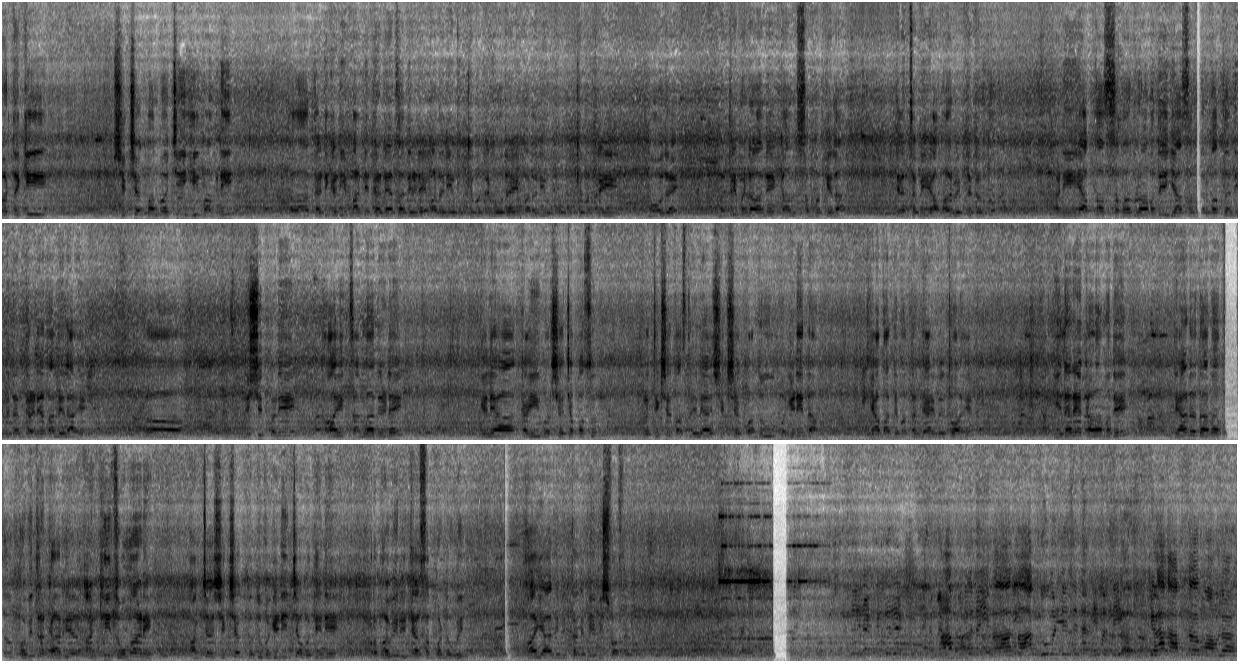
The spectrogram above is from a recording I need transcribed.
वाटतं की शिक्षक बांधवाची ही मागणी त्या ठिकाणी मान्य करण्याचा निर्णय माननीय मुख्यमंत्री महोदय माननीय उपमुख्यमंत्री महोदय मंत्रिमंडळाने काल संमत केला. त्यांचं मी आभार व्यक्त करतो. आणि आत्ता सभागृहामध्ये या संदर्भातलं निवेदन करण्यात आलेलं आहे. निश्चितपणे हा एक चांगला निर्णय. गेल्या काही वर्षाच्यापासून प्रतीक्षेत असलेल्या शिक्षक बांधव भगिनींना या माध्यमातून न्याय मिळतो आहे. येणाऱ्या काळामध्ये ज्ञानदानाचं पवित्र कार्य आणखी जोमाने आमच्या शिक्षक बंधू भगिनींच्या वतीने प्रभावीरित्या संपन्न होईल. हा या निमित्ताने मी विश्वास देतो आप बताइए आप दो घंटे से धरने पर थे। क्या आपका मामला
